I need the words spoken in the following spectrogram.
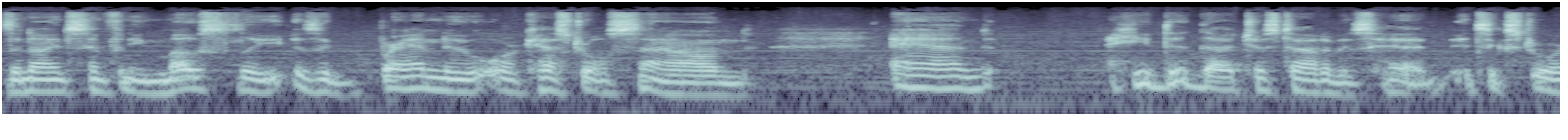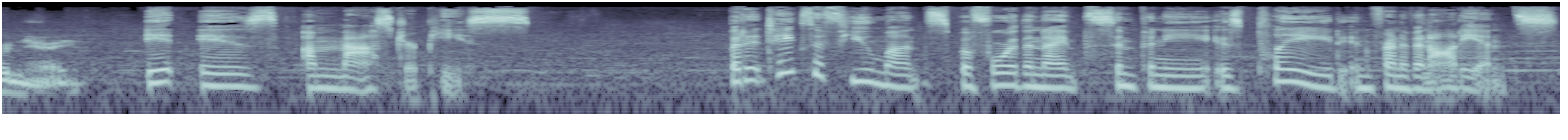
The Ninth Symphony mostly is a brand new orchestral sound, and he did that just out of his head. It's extraordinary. It is a masterpiece. But it takes a few months before the Ninth Symphony is played in front of an audience.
